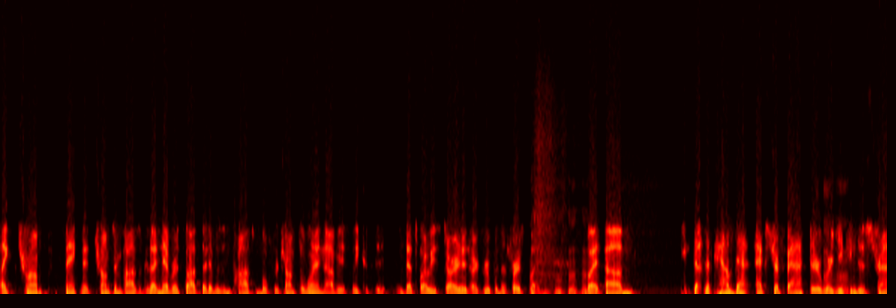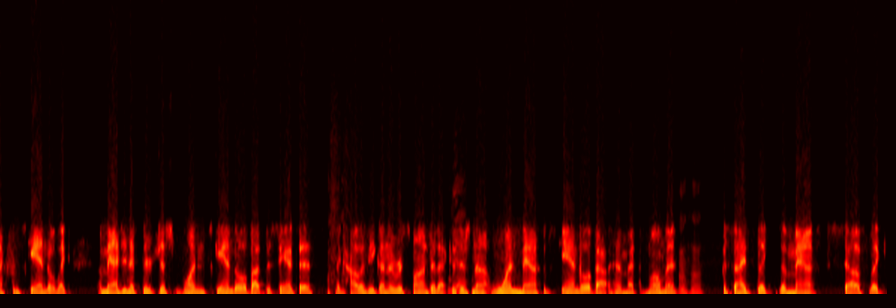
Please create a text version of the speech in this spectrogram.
like Trump saying that Trump's impossible because I never thought that it was impossible for Trump to win. Obviously, because that's why we started our group in the first place. but um, he doesn't have that extra factor where he Mhm. can distract from scandal. Like, imagine if there's just one scandal about DeSantis. Like, how is he going to respond to that? Because Yeah. there's not one massive scandal about him at the moment Mhm. besides like the mask stuff. Like,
